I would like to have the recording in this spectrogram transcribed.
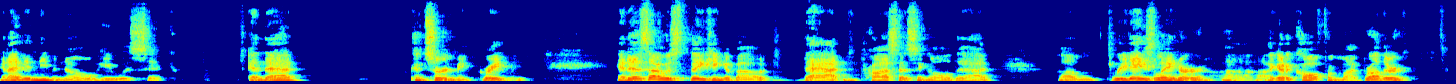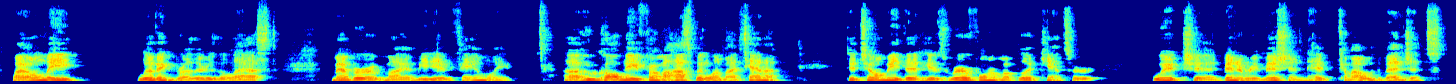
and I didn't even know he was sick. And that concerned me greatly. And as I was thinking about that and processing all that, um, three days later, uh, I got a call from my brother, my only living brother, the last member of my immediate family, uh, who called me from a hospital in Montana to tell me that his rare form of blood cancer, which had been in remission, had come out with vengeance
